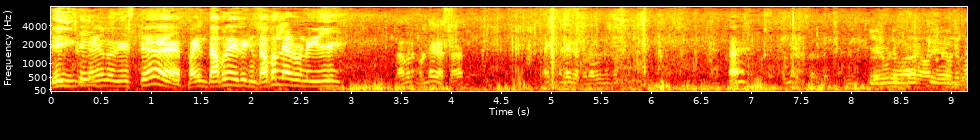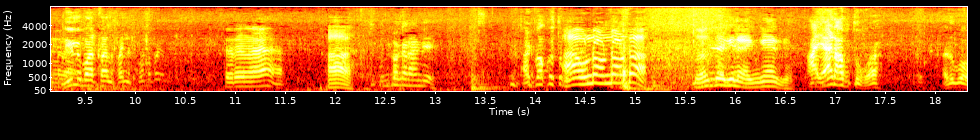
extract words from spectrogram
ఏ ఇంకా టైంలో చేస్తే పైన దబర అయితే ఇంక దబరలు ఏడు ఉన్నాయి. దబర ఉండే కదా సార్ పైన ఉండే కదా దబరలు? ఆ? నీళ్ళు మార్చాలి పైన సరేనా? ఆ. ఇంకొక రండి. ఉండు ఉండు ఉండు. తగిన ఏడ ఆపుతావా అదిగో.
